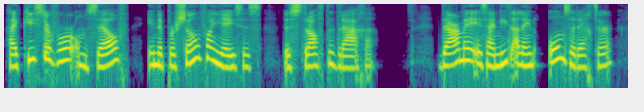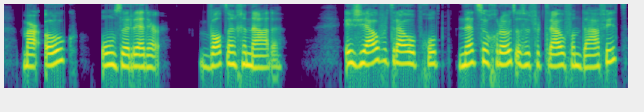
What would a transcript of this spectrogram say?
Hij kiest ervoor om zelf, in de persoon van Jezus, de straf te dragen. Daarmee is Hij niet alleen onze rechter, maar ook onze redder. Wat een genade! Is jouw vertrouwen op God net zo groot als het vertrouwen van David?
